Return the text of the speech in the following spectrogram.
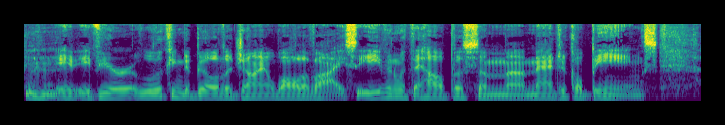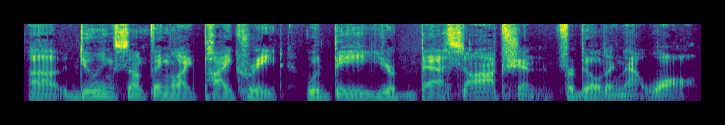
mm-hmm. if you're looking to build a giant wall of ice, even with the help of some uh, magical beings, uh, doing something like Pykrete would be your best option for building that wall.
